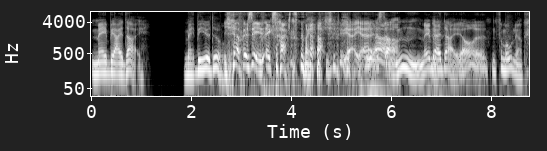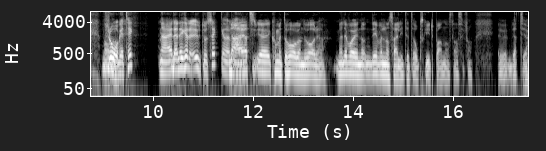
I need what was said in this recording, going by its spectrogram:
Maybe I die. Maybe you do. Ja, precis. Exakt. ja, ja, det stämmer. mm, maybe I die. Ja, förmodligen. Någon- Frågetecken? Nej, den är utropstecken. Nej, jag, t- jag kommer inte ihåg om det var det. Men det, var ju no, det är väl något så här litet obskyrt band någonstans ifrån. Eh, Vet jag.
